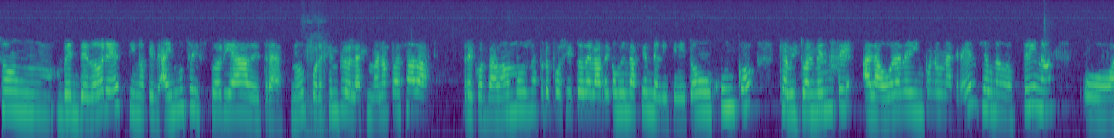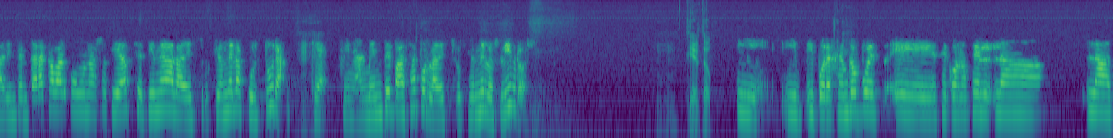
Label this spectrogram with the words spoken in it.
son vendedores, sino que hay mucha historia detrás, ¿no? Por ejemplo, la semana pasada recordábamos a propósito de la recomendación del infinito un junco que habitualmente a la hora de imponer una creencia, una doctrina o al intentar acabar con una sociedad se tiende a la destrucción de la cultura, que finalmente pasa por la destrucción de los libros. Cierto. Y, y, por ejemplo, pues eh, se conoce la, la,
